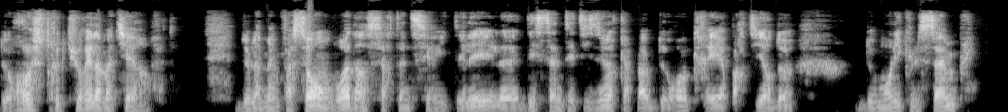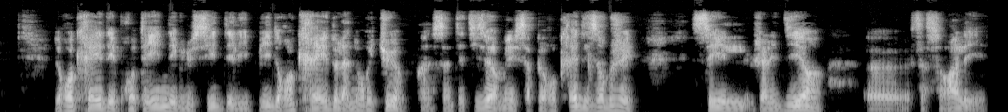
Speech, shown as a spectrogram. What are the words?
de restructurer la matière, en fait. De la même façon, on voit dans certaines séries télé des synthétiseurs capables de recréer à partir de, de molécules simples, de recréer des protéines, des glucides, des lipides, recréer de la nourriture, un synthétiseur, mais ça peut recréer des objets. C'est, j'allais dire, euh, ça sera les,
